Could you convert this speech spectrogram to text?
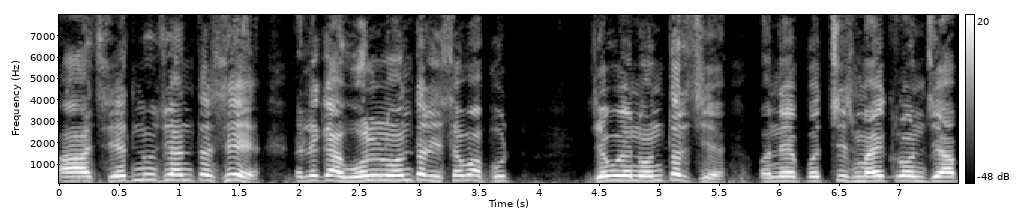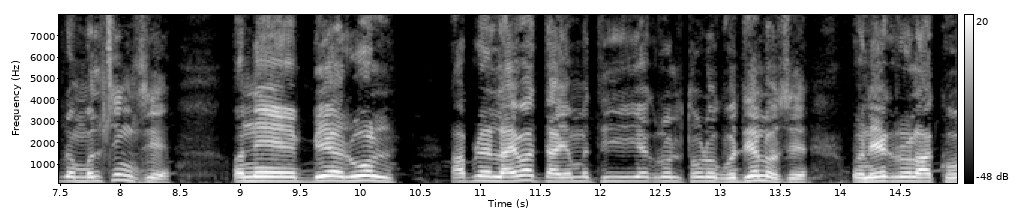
આ છેદનું જે અંતર છે, એટલે કે આ વોલનું અંતર એ સવા ફૂટ જેવું એનું અંતર છે. અને પચીસ માઇક્રોન જે આપણે મલ્ચિંગ છે, અને બે રોલ આપણે લાવ્યા હતા એમાંથી એક રોલ થોડોક વધેલો છે. અને એક રોલ આખો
